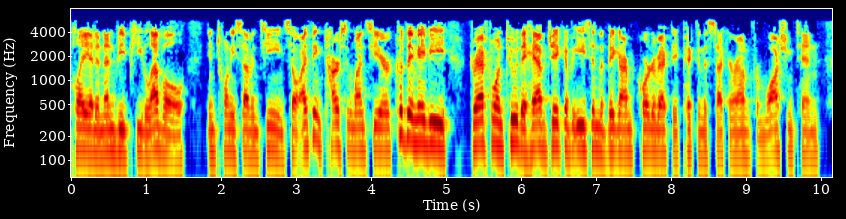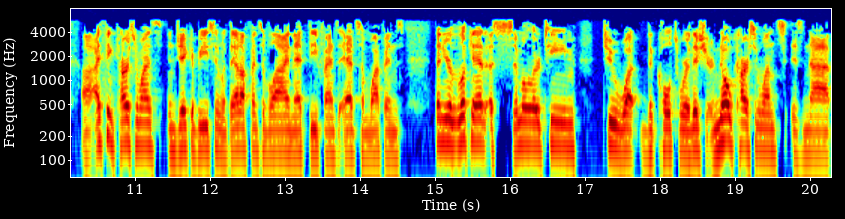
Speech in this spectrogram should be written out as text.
play at an MVP level in 2017. So I think Carson Wentz here. Could they maybe draft one too? They have Jacob Eason, the big arm quarterback they picked in the second round from Washington. Uh, I think Carson Wentz and Jacob Eason with that offensive line, that defense, add some weapons then you're looking at a similar team to what the Colts were this year. No, Carson Wentz is not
